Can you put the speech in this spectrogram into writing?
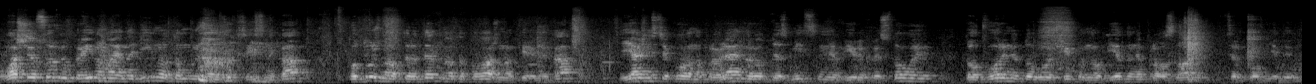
У вашій особі Україна має надійного та мужнього захисника, потужного, авторитетного та поважного керівника, діяльність якого направляє народ для зміцнення віри Христової та утворення довгоочікуваного об'єднання православних церков єдиних.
